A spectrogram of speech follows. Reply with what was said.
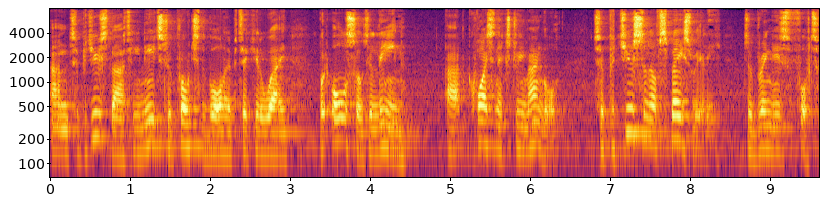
And to produce that, he needs to approach the ball in a particular way, but also to lean at quite an extreme angle to produce enough space, really, to bring his foot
